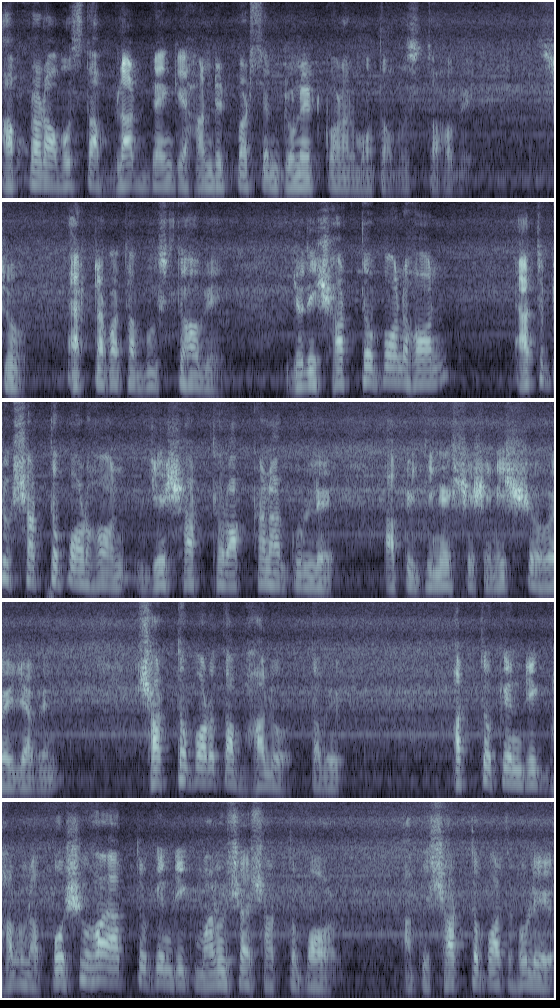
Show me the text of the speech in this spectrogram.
আপনার অবস্থা ব্লাড ব্যাংকে হান্ড্রেড পারসেন্ট ডোনেট করার মতো অবস্থা হবে। সো একটা কথা বুঝতে হবে, যদি স্বার্থপর হন, এতটুকু স্বার্থপর হন যে স্বার্থ রক্ষা না করলে আপনি দিনের শেষে নিঃস্ব হয়ে যাবেন। স্বার্থপরতা ভালো, তবে আত্মকেন্দ্রিক ভালো না। পশু হয় আত্মকেন্দ্রিক, মানুষ হয় স্বার্থপর। আপনি স্বার্থপর হলে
